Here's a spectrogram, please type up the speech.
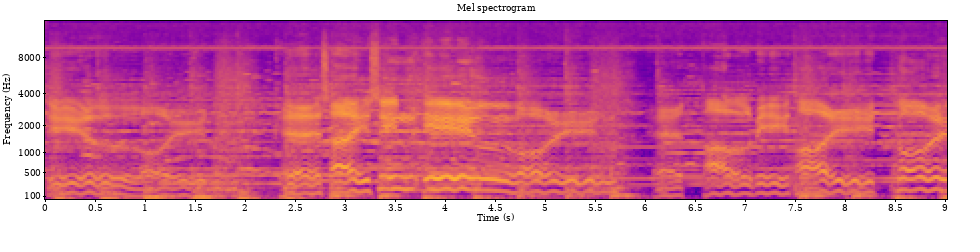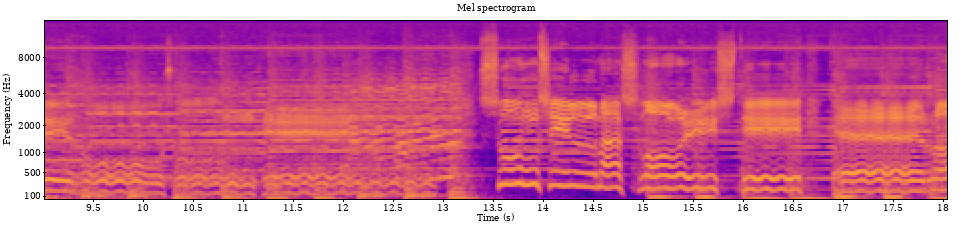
silloin kesäisin illoin, et talvi taittoi ruusunkin. Sun silmäs loisti kerauringon,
